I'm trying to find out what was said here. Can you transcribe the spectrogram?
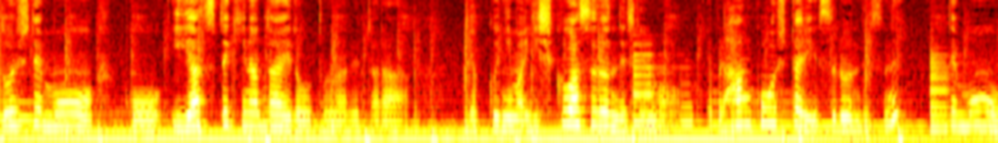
どうしてもこう威圧的な態度を取られたら逆にまあ萎縮はするんですけどもやっぱり反抗したりするんですね。でも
